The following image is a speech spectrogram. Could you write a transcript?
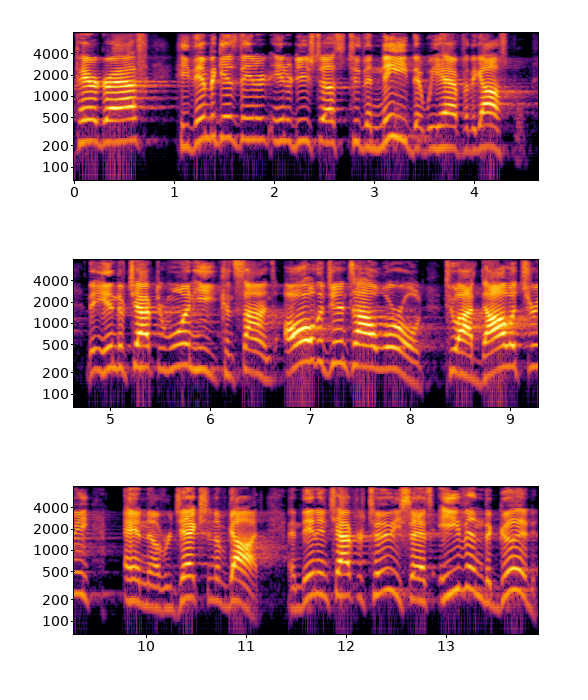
paragraph, he then begins to inter- introduce us to the need that we have for the gospel. The end of chapter 1, he consigns all the Gentile world to idolatry and rejection of God. And then in chapter 2, he says, even the good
